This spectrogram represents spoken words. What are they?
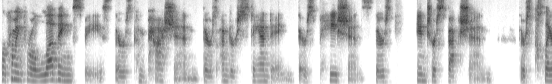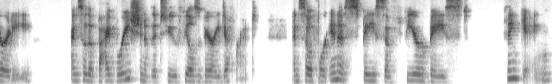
We're coming from a loving space. There's compassion, there's understanding, there's patience, there's introspection, there's clarity. And so the vibration of the two feels very different. And so if we're in a space of fear based thinking,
